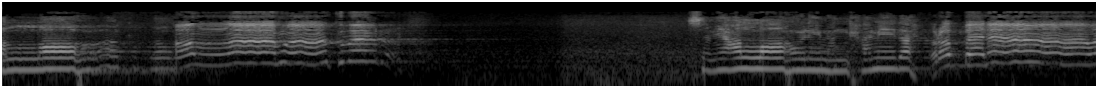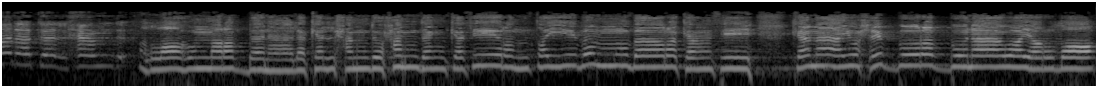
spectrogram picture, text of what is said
الله سمع الله لمن حمده. ربنا ولك الحمد. اللهم ربنا لك الحمد حمدا كثيرا طيبا مباركا فيه كما يحب ربنا ويرضى.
